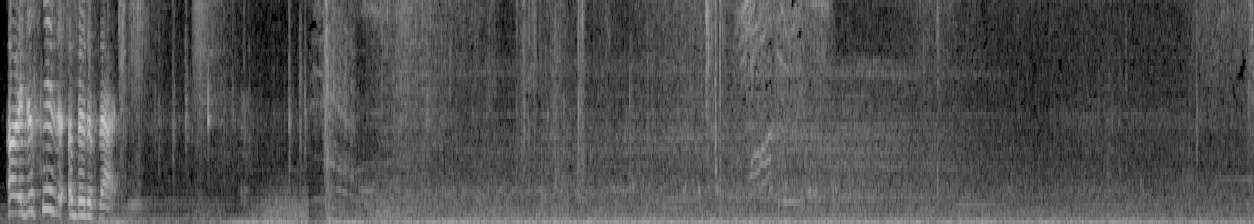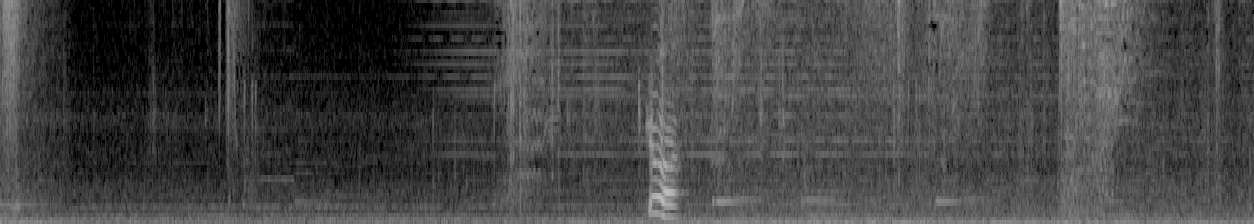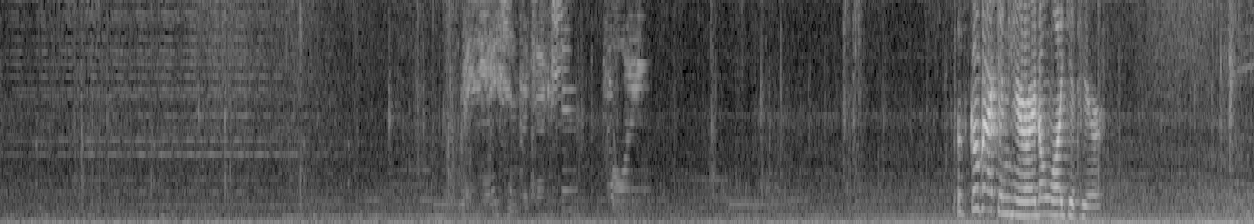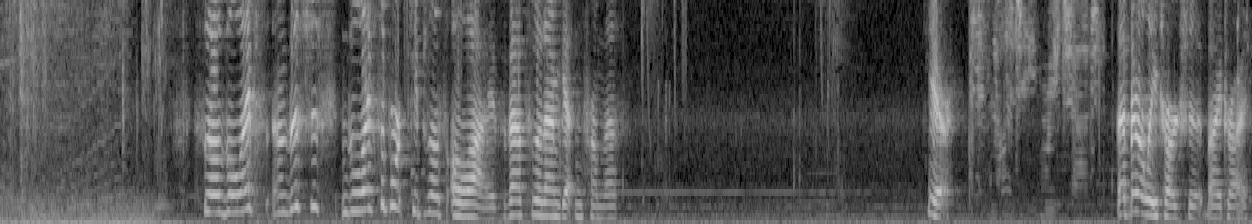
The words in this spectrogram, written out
I just need a bit of that. Cool. Radiation protection falling. Let's go back in here. I don't like it here. So the life, this just, the life support keeps us alive. That's what I'm getting from this. Here. That barely charged it, but I try.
